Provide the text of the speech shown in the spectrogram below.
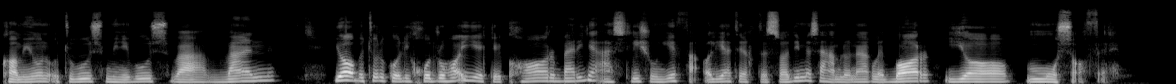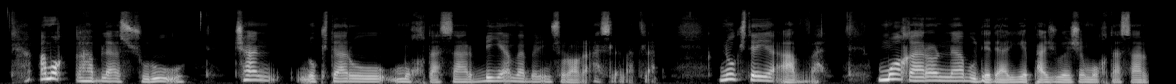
کامیون، اتوبوس، مینیبوس و ون یا به طور کلی خودروهایی که کاربری اصلیشون یه فعالیت اقتصادی مثل حمل و نقل بار یا مسافره. اما قبل از شروع چند نکته رو مختصر بگم و بریم سراغ اصل مطلب. نکته اول ما قرار نبوده در یه پژوهش مختصر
